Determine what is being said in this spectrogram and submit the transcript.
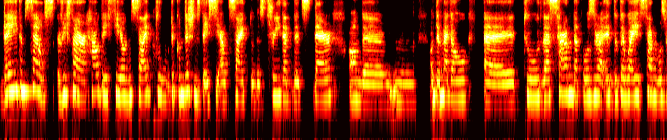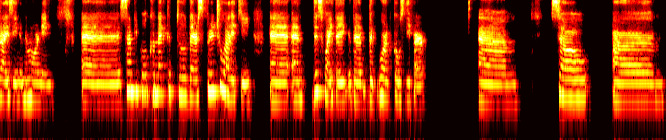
They themselves refer how they feel inside to the conditions they see outside, to the tree that that's there on the on the meadow, uh, to the sun that was to the way sun was rising in the morning. Uh, some people connected to their spirituality, uh, and this way they the the work goes deeper. Um, so, um,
